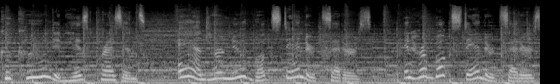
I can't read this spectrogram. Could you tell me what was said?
Cocooned in His Presence, and her new book, Standard Setters. In her book, Standard Setters,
